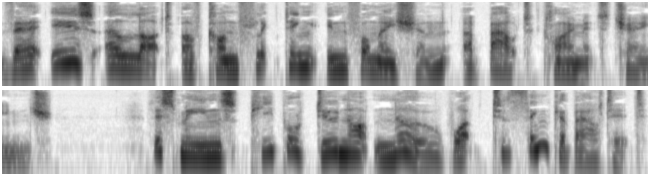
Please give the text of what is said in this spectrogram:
There is a lot of conflicting information about climate change. This means people do not know what to think about it.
